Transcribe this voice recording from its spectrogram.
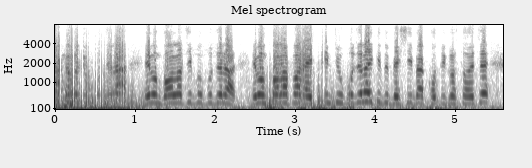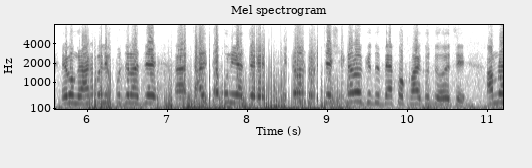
রাঙ্গামাটি এবং গলাচিপ উপজেলা এবং কলাপাড়া এই তিনটি উপজেলায় কিন্তু বেশিরভাগ ক্ষতিগ্রস্ত হয়েছে এবং রাঙ্গামাটি উপজেলার যে চারিতাবুনিয়া যে ইউনিয়ন রয়েছে, সেখানেও কিন্তু ব্যাপক ক্ষয়ক্ষতি হয়েছে। আমরা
